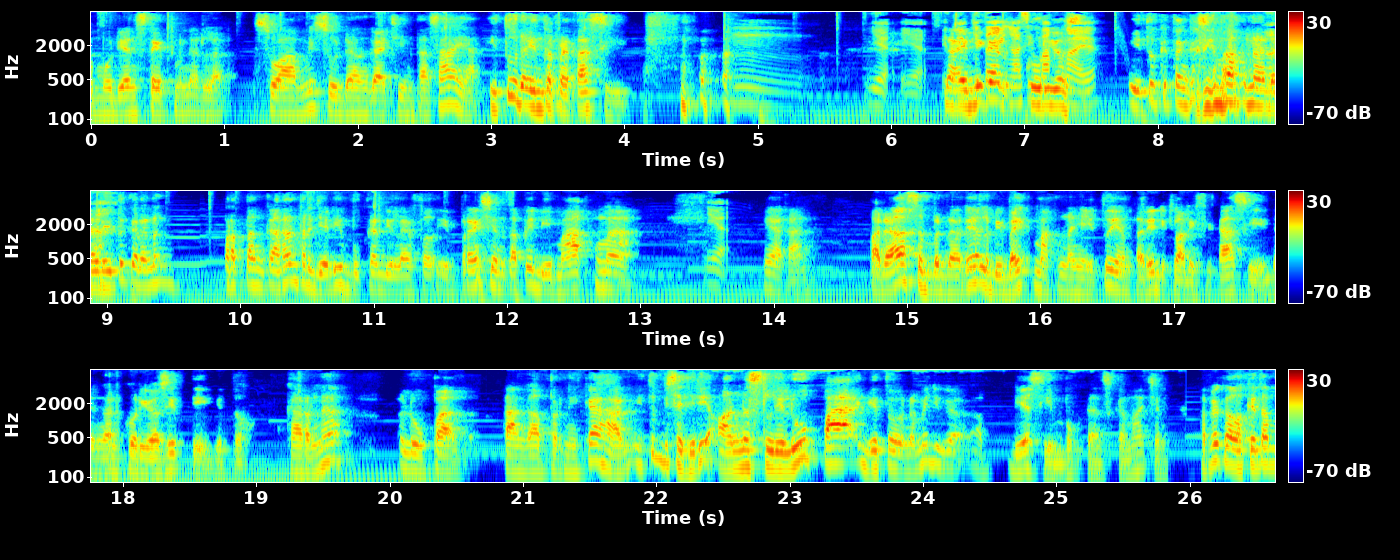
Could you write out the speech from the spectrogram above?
Kemudian statementnya adalah suami sudah nggak cinta saya. Itu udah interpretasi. Hmm. Ya, ya. Itu Nah, ini kita kan yang ngasih kurios. makna ya. Itu kita kasih makna dan itu karena pertengkaran terjadi bukan di level impression tapi di makna. Iya. Ya kan? Padahal sebenarnya lebih baik maknanya itu yang tadi diklarifikasi dengan curiosity gitu. Karena lupa tanggal pernikahan itu bisa jadi honestly lupa gitu. Namanya juga dia sibuk dan segala macam. Tapi kalau kita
